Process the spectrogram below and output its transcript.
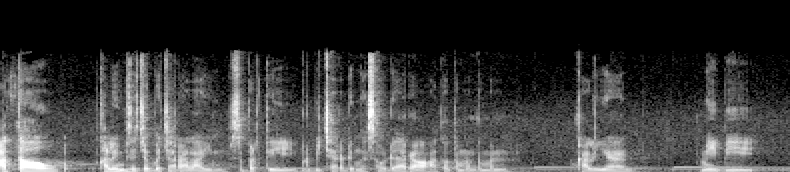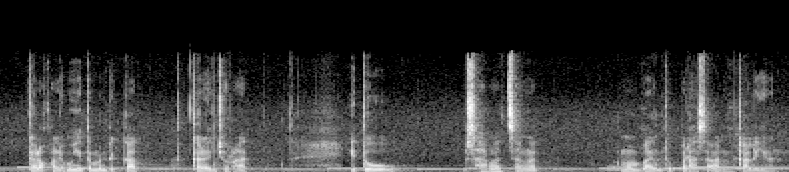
Atau kalian bisa coba cara lain seperti berbicara dengan saudara atau teman-teman kalian. Maybe kalau kalian punya teman dekat, kalian curhat. Itu sangat-sangat membantu perasaan kalian.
